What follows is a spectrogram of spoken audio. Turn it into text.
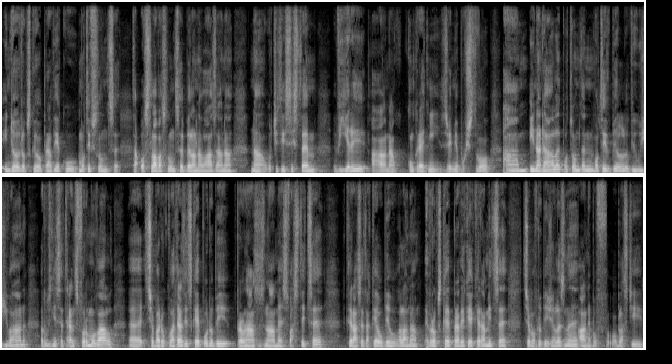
indoevropského pravěku motiv slunce. Ta oslava slunce byla navázána na určitý systém víry a na konkrétní zřejmě božstvo. A i nadále potom ten motiv byl využíván, různě se transformoval, eh, třeba do kvadratické podoby pro nás známé svastice, která se také objevovala na evropské pravěké keramice, třeba v době železné a nebo v oblasti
